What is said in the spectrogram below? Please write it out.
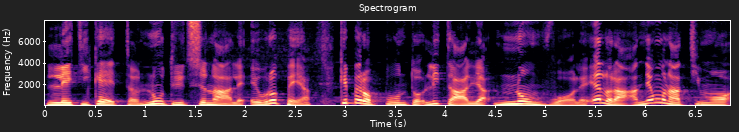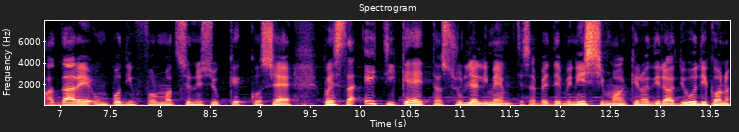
l'etichetta nutrizionale europea che però appunto l'Italia non vuole. E allora andiamo un attimo a dare un po' di informazioni su che cos'è questa etichetta sugli alimenti. Sapete benissimo anche noi di Radio Udicon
